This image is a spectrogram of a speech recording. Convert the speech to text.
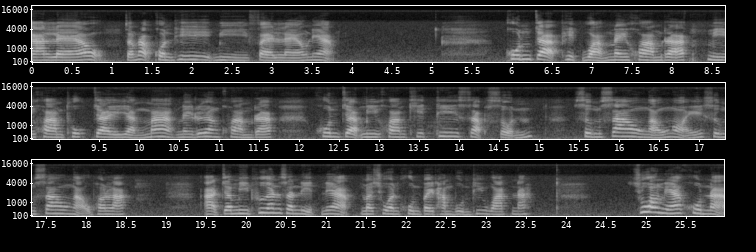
งานแล้ว สำหรับคนที่มีแฟนแล้วเนี่ย คุณจะผิดหวังในความรัก มีความทุกข์ใจอย่างมากในเรื่องความรัก คุณจะมีความคิดที่สับสน ซึมเศร้าเหงาหงอย ซึมเศร้าเหงาเพราะรัก อาจจะมีเพื่อนสนิทเนี่ย มาชวนคุณไปทำบุญที่วัดนะ ช่วงนี้คุณอะ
